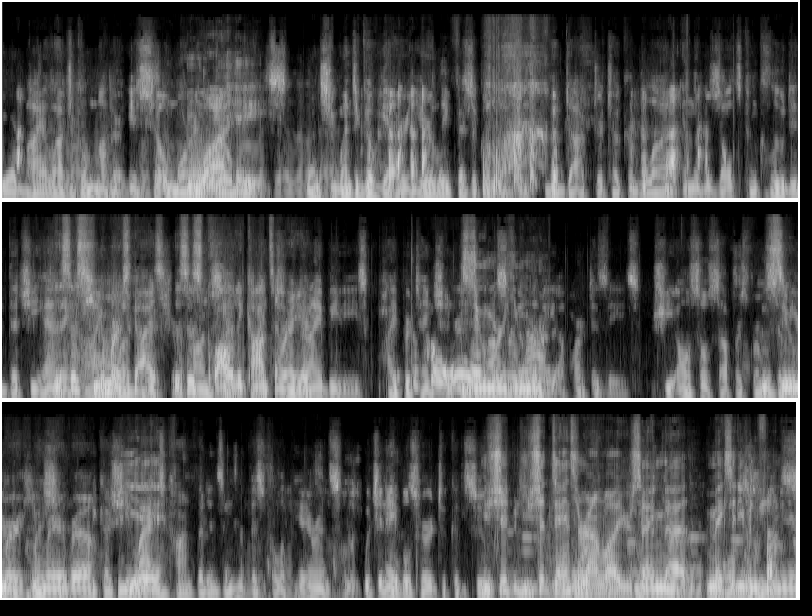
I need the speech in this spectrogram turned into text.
Your biological mother is so morbidly Why? obese. When she went to go get her yearly physical done, the doctor took her blood, and the results concluded that she had This a is high humorous, blood guys. pressure, This is quality content right here. Diabetes, hypertension, and Zoomer humor. of heart disease. She also suffers from Zoomer severe humor, depression bro. because she Yeah. lacks confidence in her physical appearance, which enables her to consume. You should you should dance around while you're saying that. It makes it even obese. funnier.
